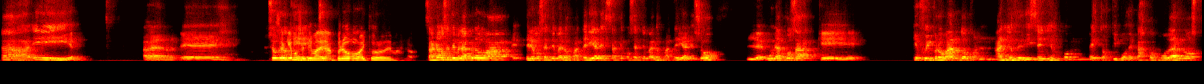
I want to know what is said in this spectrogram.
Ah, y. A ver. Eh, saquemos el tema de la prueba y todo lo demás. Sacamos el tema de la prueba, eh, tenemos el tema de los materiales, saquemos el tema de los materiales. Yo, una cosa que, que fui probando con años de diseños con estos tipos de cascos modernos,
